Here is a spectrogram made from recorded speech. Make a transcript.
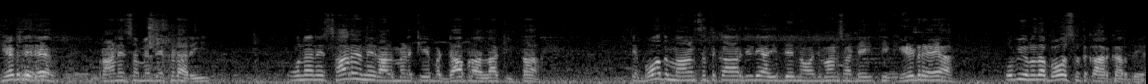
ਖੇਡਦੇ ਰਹੇ, ਪੁਰਾਣੇ ਸਮੇਂ ਦੇ ਖਿਡਾਰੀ, ਉਹਨਾਂ ਨੇ ਸਾਰਿਆਂ ਨੇ ਰਲ ਮਿਲ ਕੇ ਵੱਡਾ ਉਪਰਾਲਾ ਕੀਤਾ। ਤੇ ਬਹੁਤ ਮਾਣ ਸਤਿਕਾਰ ਜਿਹੜੇ ਅੱਜ ਦੇ ਨੌਜਵਾਨ ਸਾਡੇ ਇੱਥੇ ਖੇਡ ਰਹੇ ਆ, ਉਹ ਵੀ ਉਹਨਾਂ ਦਾ ਬਹੁਤ ਸਤਿਕਾਰ ਕਰਦੇ ਆ।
